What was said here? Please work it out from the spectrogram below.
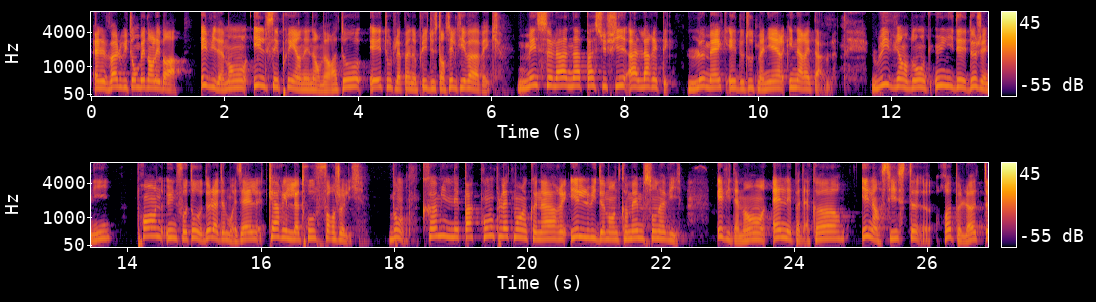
elle va lui tomber dans les bras. Évidemment, il s'est pris un énorme râteau et toute la panoplie d'ustensiles qui va avec. Mais cela n'a pas suffi à l'arrêter. Le mec est de toute manière inarrêtable. Lui vient donc une idée de génie, prendre une photo de la demoiselle car il la trouve fort jolie. Bon, comme il n'est pas complètement un connard, il lui demande quand même son avis. Évidemment, elle n'est pas d'accord, il insiste, repelote,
